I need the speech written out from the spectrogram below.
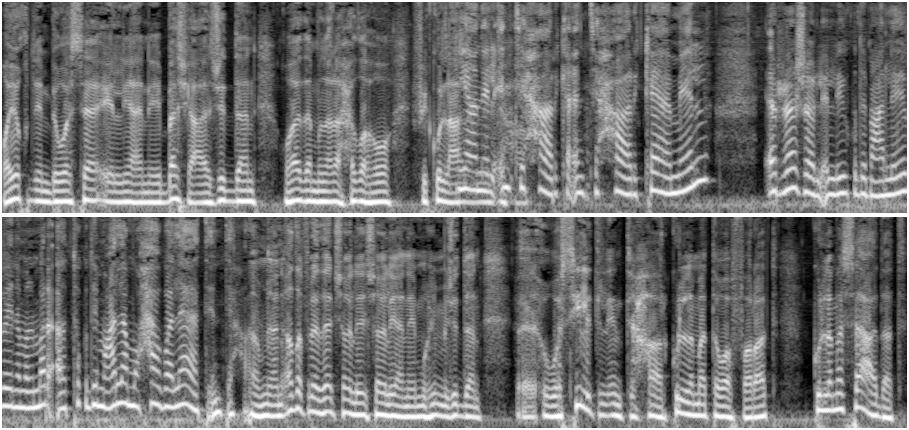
ويقدم بوسائل يعني بشعة جدا وهذا ما نلاحظه في كل عالم يعني. الانتحار كانتحار كامل الرجل اللي يقدم عليه بينما المرأة تقدم على محاولات انتحار. نعم، يعني أضف إلى ذلك شغله شغلة يعني مهمة جدا. آه، وسيلة الانتحار كلما توفرت كلما ساعدت.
